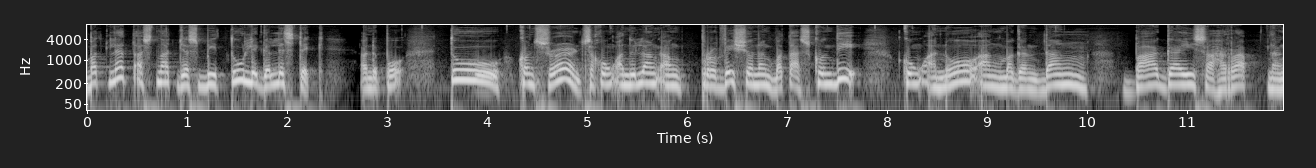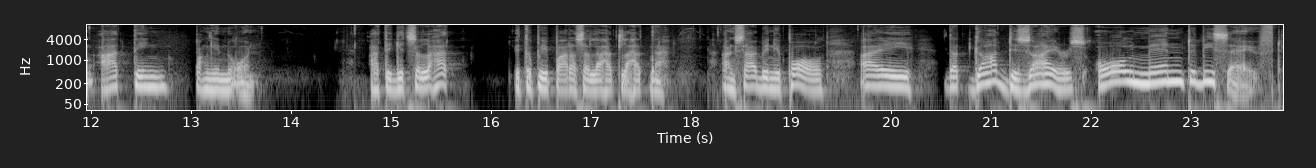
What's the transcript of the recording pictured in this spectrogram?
But let us not just be too legalistic. Ano po? Too concerned sa kung ano lang ang provision ng batas, kundi kung ano ang magandang bagay sa harap ng ating Panginoon. At higit sa lahat, ito po'y para sa lahat-lahat na. Ang sabi ni Paul ay that God desires all men to be saved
